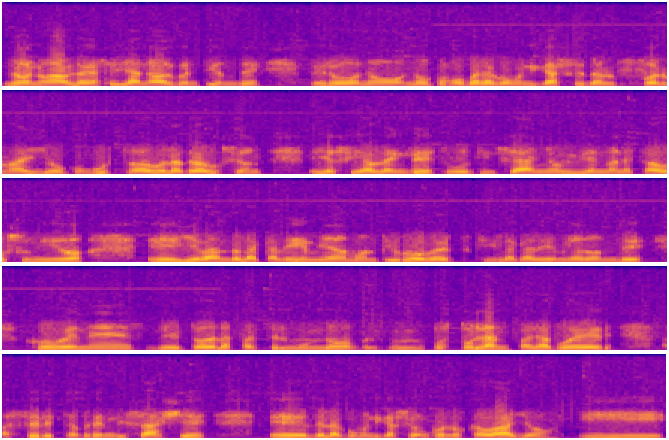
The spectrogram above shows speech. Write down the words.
No, no habla castellano, algo entiende, pero no, no como para comunicarse de tal forma y yo con gusto hago la traducción. Ella sí habla inglés, tuvo 15 años viviendo en Estados Unidos, eh, llevando la academia Monty Roberts, que es la academia donde jóvenes de todas las partes del mundo mm, postulan para poder hacer este aprendizaje eh, de la comunicación con los caballos y,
